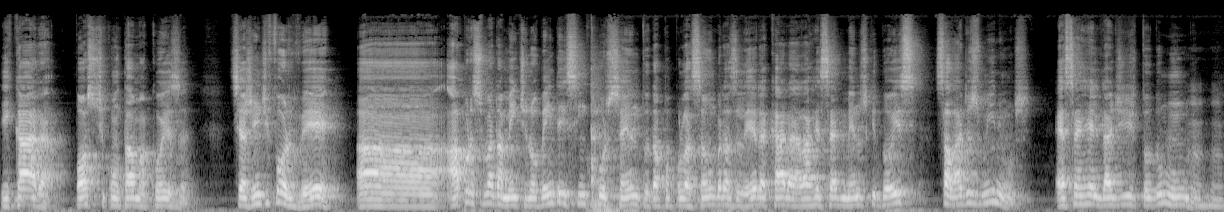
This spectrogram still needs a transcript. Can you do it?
E cara, posso te contar uma coisa? Se a gente for ver, a, aproximadamente 95% da população brasileira, cara, ela recebe menos que dois salários mínimos. Essa é a realidade de todo mundo. Uhum.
